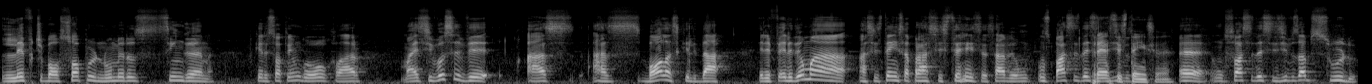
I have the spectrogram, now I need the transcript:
lê futebol só por números se engana. Porque ele só tem um gol, claro. Mas se você vê as, as bolas que ele dá, ele, ele deu uma assistência para assistência, sabe? Um- uns passes decisivos. Pré-assistência, né? É, uns passes decisivos absurdo.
